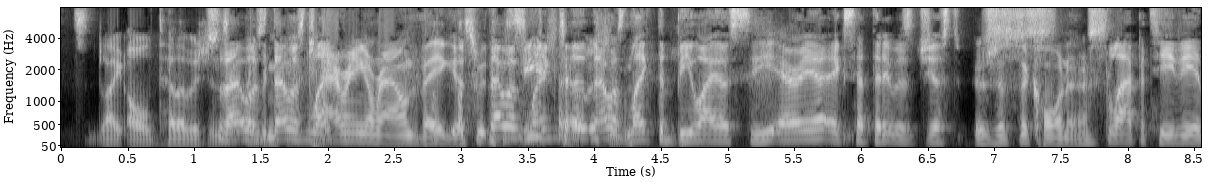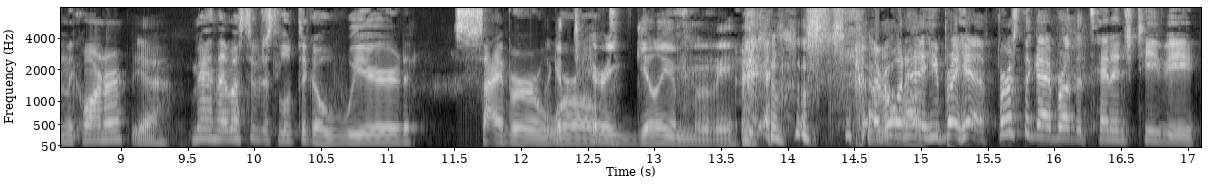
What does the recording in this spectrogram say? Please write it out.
like old televisions. So that was- that was like- carrying around Vegas with That was like the, that was like the BYOC area, except that it was just it was just the corner. slap a TV in the corner. Yeah. Man, that must have just looked like a weird cyber Like a world. Terry Gilliam movie. Everyone had, he brought, yeah. First, the guy brought the 10 inch TV,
